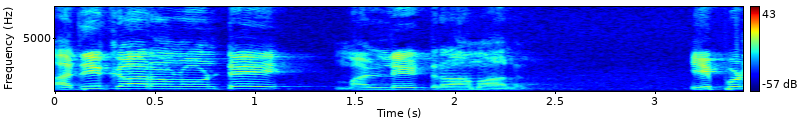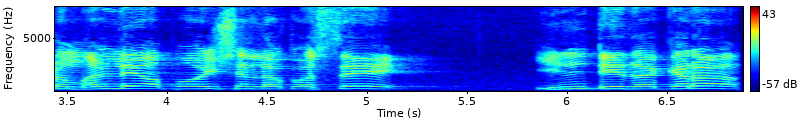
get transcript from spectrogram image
అధికారంలో ఉంటే మళ్ళీ డ్రామాలు. ఇప్పుడు మళ్ళీ అపోజిషన్లోకి వస్తే ఇంటి దగ్గర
